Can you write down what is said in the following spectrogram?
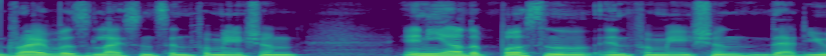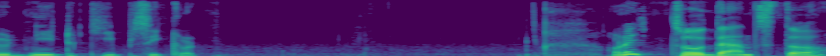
driver's license information, any other personal information that you'd need to keep secret. All right, so that's the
